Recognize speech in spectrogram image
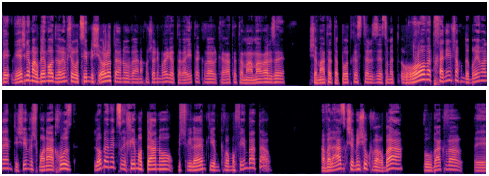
ו- ויש גם הרבה מאוד דברים שרוצים לשאול אותנו, ואנחנו שואלים, רגע, אתה ראית כבר, קראת את המאמר על זה, שמעת את הפודקאסט על זה? זאת אומרת, רוב התכנים שאנחנו מדברים עליהם, 98 אחוז, לא באמת צריכים אותנו בשבילהם, כי הם כבר מופיעים באתר. אבל אז כשמישהו כבר בא, והוא בא כבר אה,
